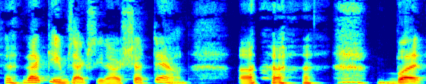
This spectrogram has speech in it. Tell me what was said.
that game's actually now shut down. Uh, but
